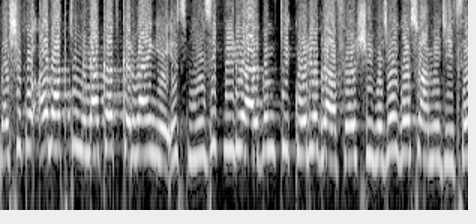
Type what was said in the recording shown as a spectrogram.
दर्शकों अब आपकी मुलाकात करवाएँगे इस म्यूज़िक वीडियो एल्बम के कोरियोग्राफर श्री विजय गोस्वामी जी से।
